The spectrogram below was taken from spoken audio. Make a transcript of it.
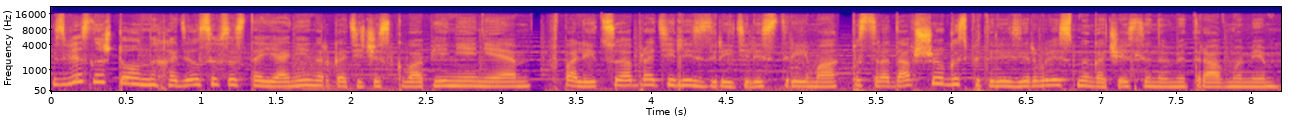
Известно, что он находился в состоянии наркотического опьянения ранения. В полицию обратились зрители стрима. Пострадавшую госпитализировали с многочисленными травмами.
